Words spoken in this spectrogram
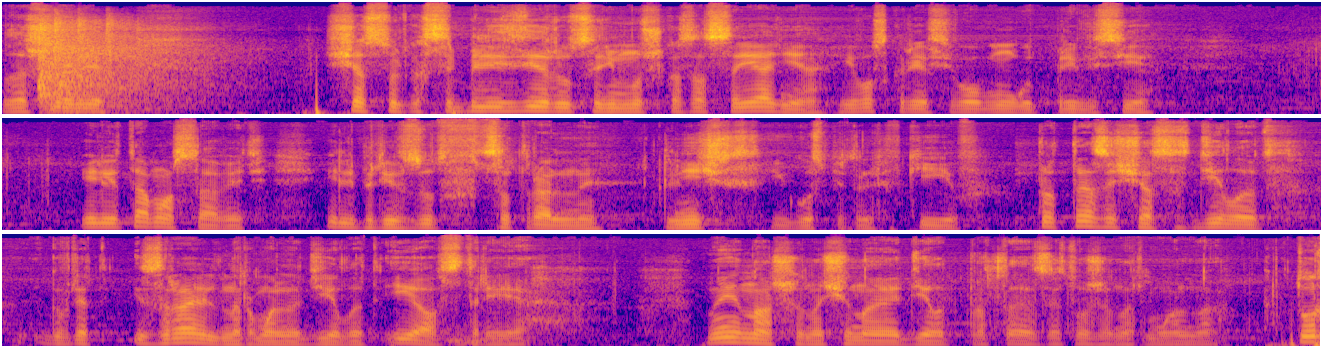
зашили. Сейчас только стабилизируется немножко состояние. Его, скорее всего, могут привезти или там оставить, или перевезут в центральный клинический госпиталь в Киев. Протезы сейчас делают, говорят, Израиль нормально делает и Австрия. Ну и наши начинают делать протезы, тоже нормально. Кто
